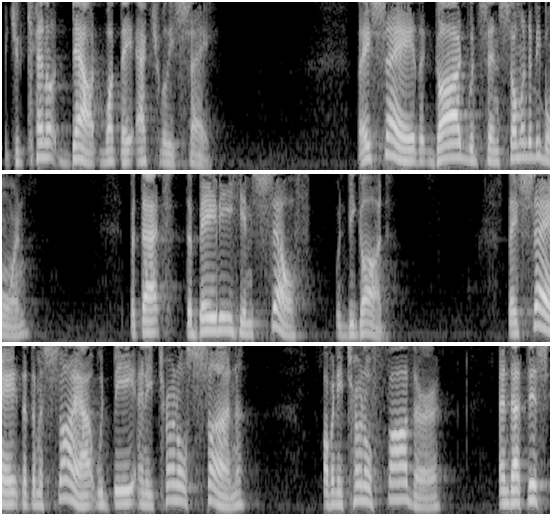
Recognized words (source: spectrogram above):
but you cannot doubt what they actually say. They say that God would send someone to be born, but that the baby himself would be God. They say that the Messiah would be an eternal son of an eternal father, and that this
